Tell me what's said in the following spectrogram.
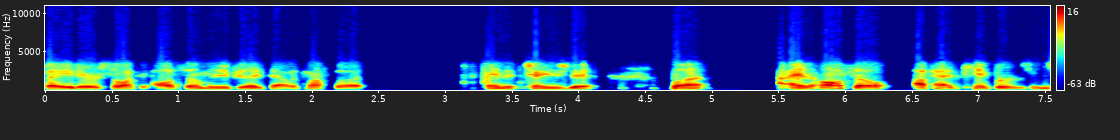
fader so I could also manipulate that with my foot, and it changed it. But and also I've had Kempers and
